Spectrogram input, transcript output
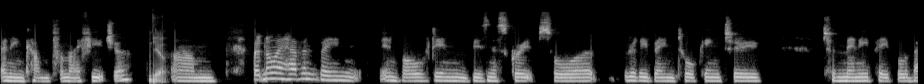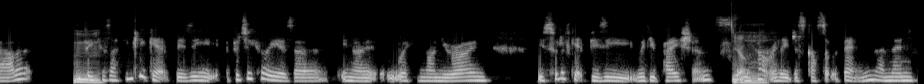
an income for my future? Yeah. Um, but no, I haven't been involved in business groups or really been talking to to many people about it mm. because I think you get busy, particularly as a you know working on your own you sort of get busy with your patients. Yep. You can't really discuss it with them. And then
